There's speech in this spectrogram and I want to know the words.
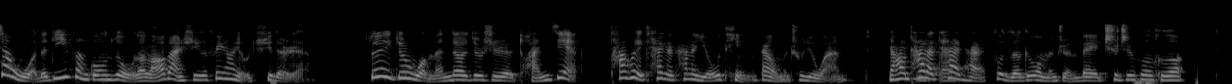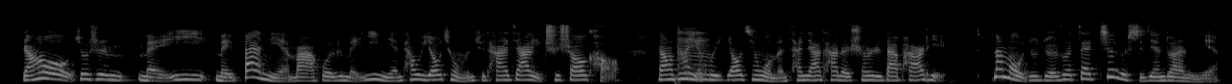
像我的第一份工作，我的老板是一个非常有趣的人，所以就是我们的就是团建，他会开着他的游艇带我们出去玩，然后他的太太负责给我们准备吃吃喝喝，然后就是每一每半年吧，或者是每一年，他会邀请我们去他家里吃烧烤，然后他也会邀请我们参加他的生日大 party。那么我就觉得说，在这个时间段里面，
